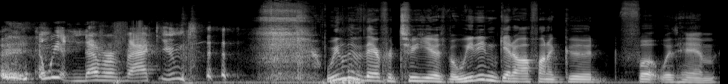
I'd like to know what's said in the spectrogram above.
and we had never vacuumed. We lived there for two years, but we didn't get off on a good foot with him.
